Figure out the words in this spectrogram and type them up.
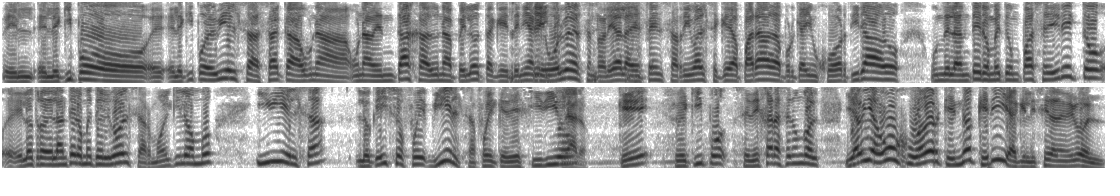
el, el equipo el equipo de Bielsa saca una, una ventaja de una pelota que tenía Sí. que volverse. En realidad la defensa rival se queda parada porque hay un jugador tirado. Un delantero mete un pase directo, el otro delantero mete el gol, se armó el quilombo. Y Bielsa lo que hizo fue, Bielsa fue el que decidió Claro. Que su equipo se dejara hacer un gol. Y había un jugador que no quería que le hicieran el gol,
